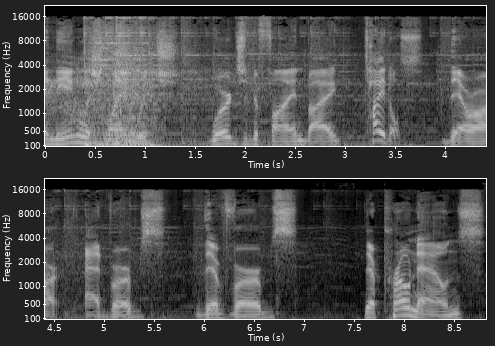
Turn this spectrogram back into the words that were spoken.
In the English language, words are defined by titles. There are adverbs, they're verbs, they're pronouns,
